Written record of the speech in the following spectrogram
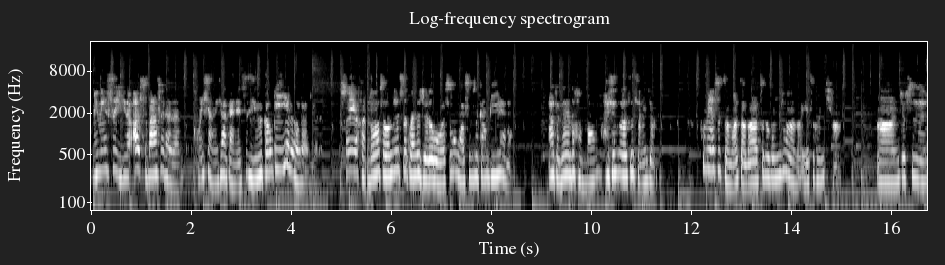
明明是一个二十八岁的人，回想一下，感觉自己就是刚毕业那种感觉。所以很多时候面试官就觉得我是问我是不是刚毕业的，啊，整个人都很懵。我现在是想一想，后面是怎么找到这个工作的呢？也是很巧，嗯，就是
